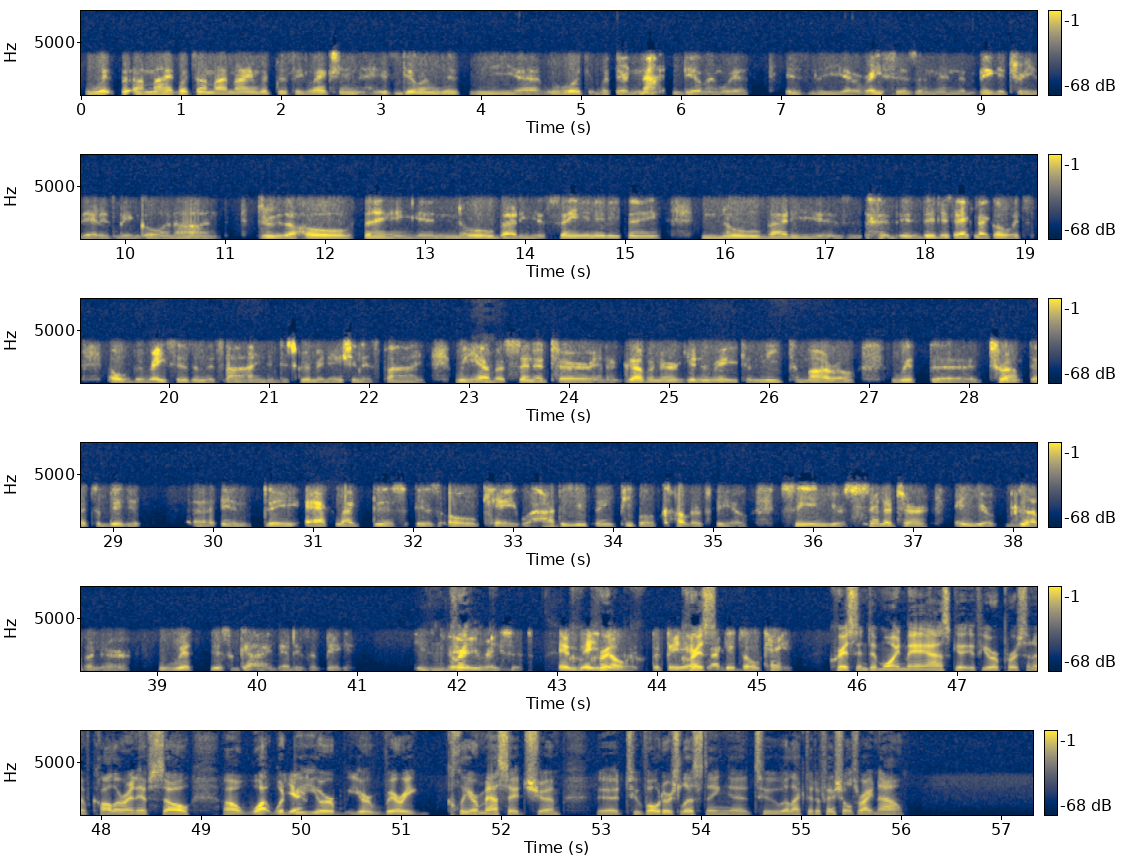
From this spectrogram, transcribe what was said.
with, uh, my, what's on my mind with this election is dealing with the uh, what, what they're not dealing with is the uh, racism and the bigotry that has been going on through the whole thing and nobody is saying anything nobody is they just act like oh it's oh the racism is fine the discrimination is fine we mm-hmm. have a senator and a governor getting ready to meet tomorrow with uh, trump that's a bigot uh, and they act like this is okay. Well, how do you think people of color feel seeing your senator and your governor with this guy that is a bigot? He's mm-hmm. very Chris, racist, and they Chris, know it, but they Chris, act like it's okay. Chris in Des Moines, may I ask you if you're a person of color, and if so, uh, what would be your your very clear message um, uh, to voters listening uh, to elected officials right now?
